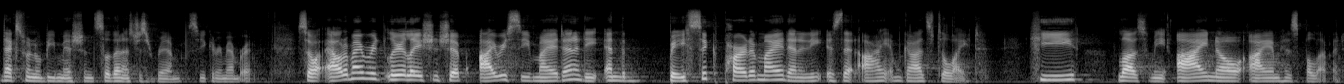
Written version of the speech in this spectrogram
Next one will be mission, so then it's just RIM, so you can remember it. So out of my re- relationship, I receive my identity. And the basic part of my identity is that I am God's delight. He loves me. I know I am His beloved.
